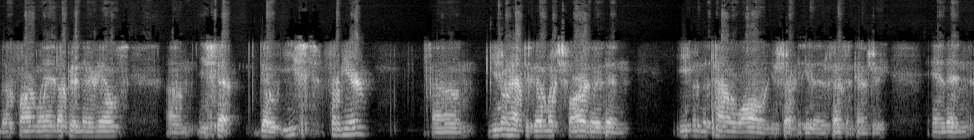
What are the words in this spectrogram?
the farmland up in their hills, um, you step go east from here. Um, you don't have to go much farther than even the town wall, and you're starting to get into pheasant country. And then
